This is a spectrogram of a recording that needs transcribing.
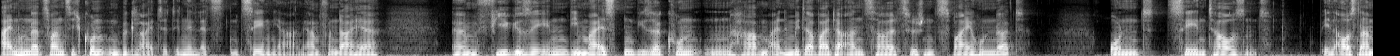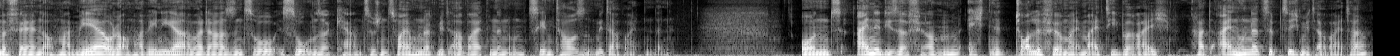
120 Kunden begleitet in den letzten zehn Jahren. Wir haben von daher ähm, viel gesehen. Die meisten dieser Kunden haben eine Mitarbeiteranzahl zwischen 200 und 10.000. In Ausnahmefällen auch mal mehr oder auch mal weniger, aber da sind so, ist so unser Kern zwischen 200 Mitarbeitenden und 10.000 Mitarbeitenden. Und eine dieser Firmen, echt eine tolle Firma im IT-Bereich, hat 170 Mitarbeiter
